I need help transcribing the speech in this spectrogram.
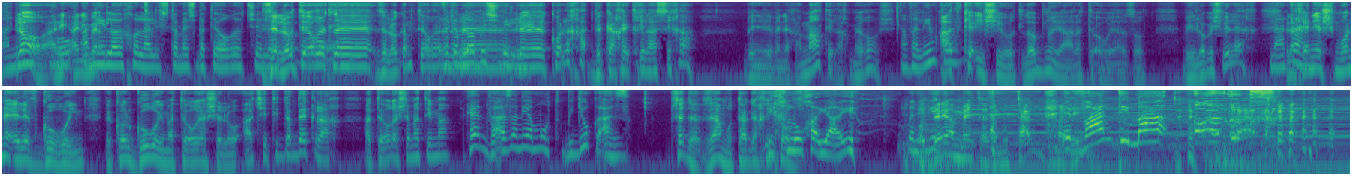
אני, לא, אני... הוא, אני, אני אומר- לא יכולה להשתמש בתיאוריות שלו. זה לא תיאוריות ל... זה לא גם תיאוריה זה גם ל- לא בשבילי. לכל אחד, וככה התחילה השיחה ביני לבינך. אמרתי לך מראש. אבל אם כל את זה- כאישיות לא בנויה על התיאוריה הזאת, והיא לא בשבילך. נתן. ולכן יש שמונה אלף גורואים, וכל גורו עם התיאוריה שלו, עד שתדבק לך התיאוריה שמתאימה. כן, ואז אני אמות, בדיוק אז. בסדר, זה המותג הכי טוב. יכלו חיי. מודה המתה, זה מותג מדהים. הבנתי מה...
